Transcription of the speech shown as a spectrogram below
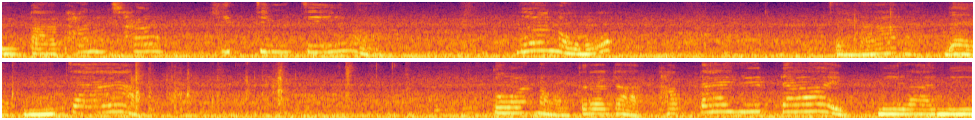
คุณตาท่านช่างคิดจริงๆ เมื่อหนูจะหน่าแบบนี้จ้า ตัวหนอนกระดาษพับได้ยืดได้ มีลายมือ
